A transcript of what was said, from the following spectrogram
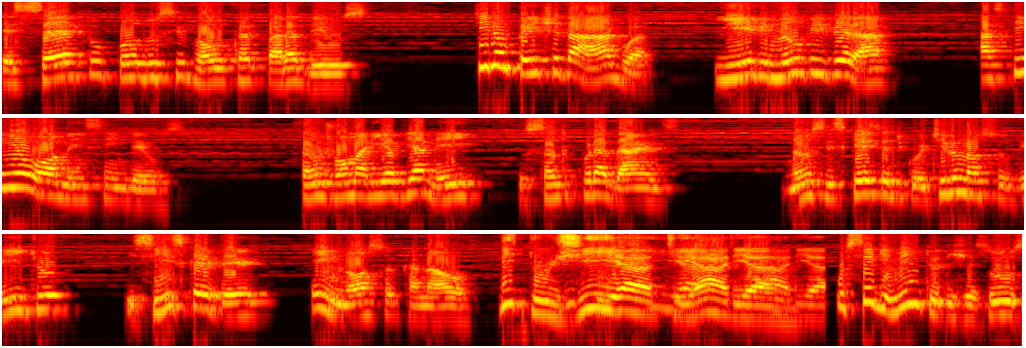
exceto quando se volta para Deus. Tira um peixe da água e ele não viverá Assim é o homem sem Deus. São João Maria Vianney, o santo dar Não se esqueça de curtir o nosso vídeo e se inscrever em nosso canal. Liturgia, Liturgia diária. diária. O seguimento de Jesus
